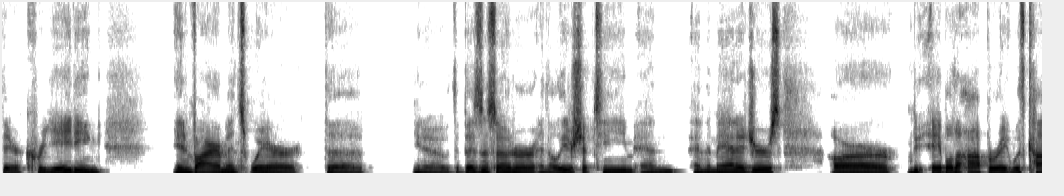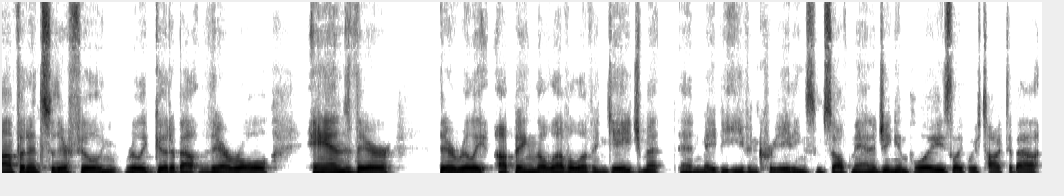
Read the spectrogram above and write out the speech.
they're creating environments where the you know the business owner and the leadership team and and the managers are able to operate with confidence so they're feeling really good about their role and they're they're really upping the level of engagement and maybe even creating some self-managing employees like we've talked about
